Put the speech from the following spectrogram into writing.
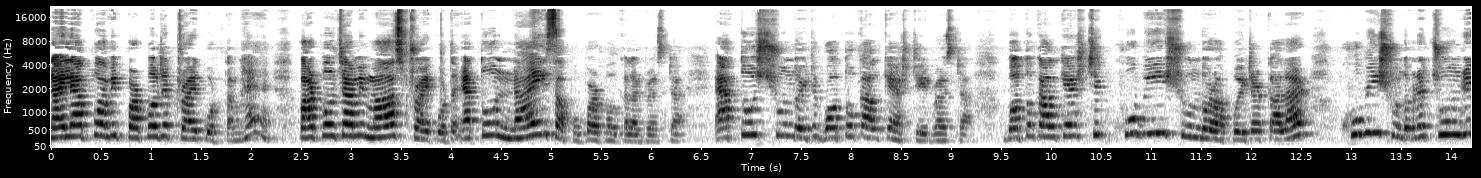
নাইলে আপু আমি পার্পলটা ট্রাই করতাম হ্যাঁ? পার্পলটা আমি মাস্ট ট্রাই করতাম। এত নাইস আপু পার্পল কালার ড্রেসটা এত সুন্দর। এটা গতকালকে আসছে এই ড্রেসটা গতকালকে আসছে খুবই সুন্দর আপু এটার কালার খুবই সুন্দর মানে চুনরি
